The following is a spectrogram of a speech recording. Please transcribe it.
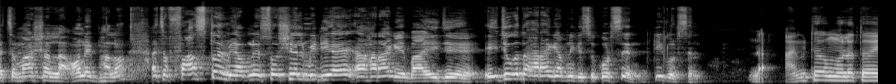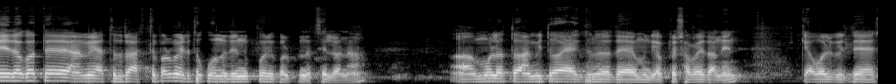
আচ্ছা মার্শাল্লাহ অনেক ভালো। আচ্ছা ফার্স্ট টাইমে আপনি সোশ্যাল মিডিয়ায় হার আগে বা এই যে এই জগতে হার আগে আপনি কিছু করছেন? কি করছেন? না, আমি তো মূলত এই জগতে আমি এত দূর আসতে পারব, এটা তো কোনোদিন পরিকল্পনা ছিল না। মূলত আমি তো একজনের মানে আপনারা সবাই জানেন, কেবল বিজনেস,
